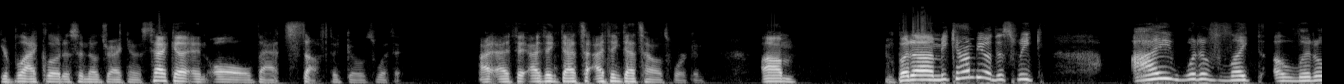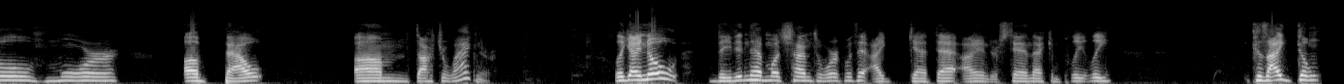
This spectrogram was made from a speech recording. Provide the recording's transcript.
your Black Lotus and El Dragon Azteca and all that stuff that goes with it. I, I think I think that's I think that's how it's working. Um, but uh, Mikambio this week, I would have liked a little more about um, Dr. Wagner. Like I know they didn't have much time to work with it. I get that. I understand that completely. Because I don't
